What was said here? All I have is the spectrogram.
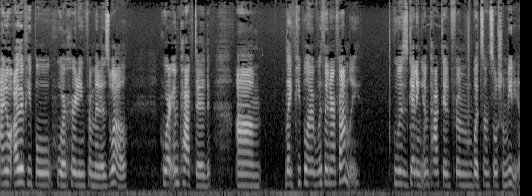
I know other people who are hurting from it as well, who are impacted, um, like people within our family, who is getting impacted from what's on social media,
